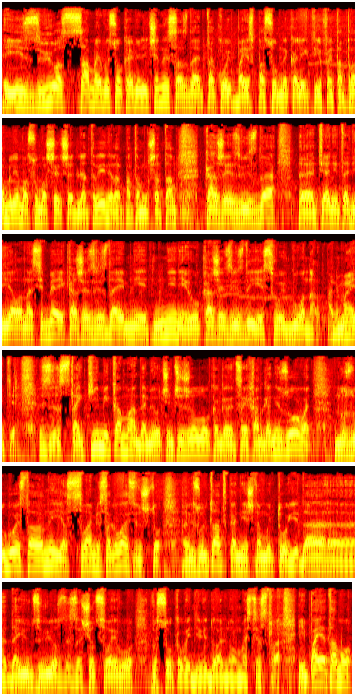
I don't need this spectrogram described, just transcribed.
из звезд самой высокой величины создать такой боеспособный коллектив. Это проблема сумасшедшая для тренера, потому что там каждая звезда э, тянет тянет одеяло на себя, и каждая звезда имеет мнение, и у каждой звезды есть свой гонор, понимаете? С, такими командами очень тяжело, как говорится, их организовывать, но с другой стороны, я с вами согласен, что результат в конечном итоге, да, э, дают звезды за счет своего высокого индивидуального мастерства. И поэтому,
